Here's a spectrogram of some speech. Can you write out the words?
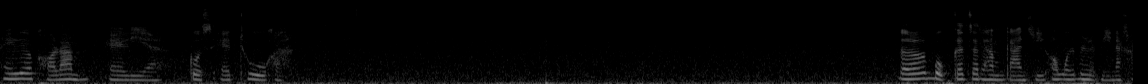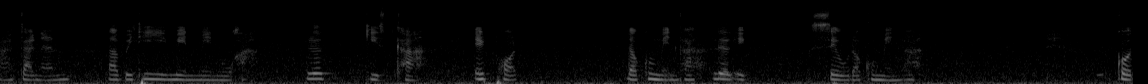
ให้เลือกคอลัมน์ area กด add to ค่ะแล้วระบบก็จะทำการคีย์ข้อมูลเป็นแบบนี้นะคะ จากนั้นเราไปที่เมนเมนูค่ะ เลือก gist ค่ะ export document ค่ะ เลือก excel document ค่ะ กด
